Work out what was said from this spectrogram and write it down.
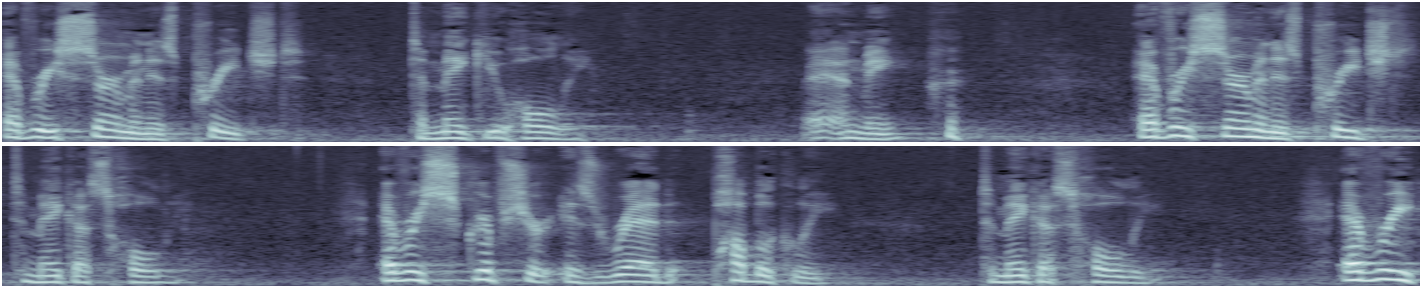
every sermon is preached to make you holy. And me. every sermon is preached to make us holy. Every scripture is read publicly to make us holy. Every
